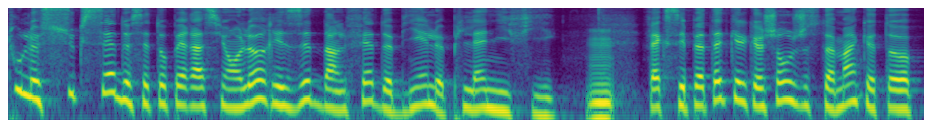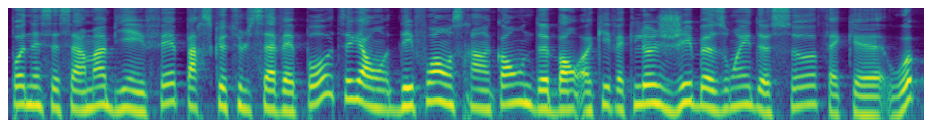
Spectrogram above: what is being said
tout le succès de cette opération-là réside dans le fait de bien le planifier. Mm. Fait que c'est peut-être quelque chose, justement, que tu n'as pas nécessairement bien fait parce que tu le savais pas. Tu sais, on- des fois, on se rend compte de, bon, OK, fait que là, j'ai besoin de ça. Fait que, oups.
